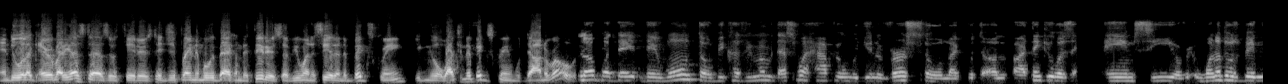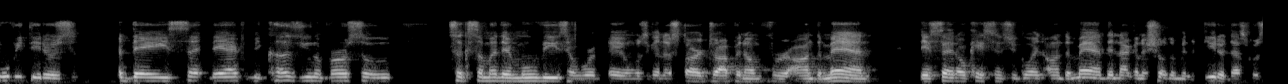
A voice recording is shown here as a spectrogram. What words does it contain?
and do it like everybody else does with theaters. They just bring the movie back in the theaters. So if you want to see it on the big screen, you can go watch it on the big screen down the road. No, but they they won't though because remember that's what happened with Universal. Like with the, uh, I think it was AMC or one of those big movie theaters. They said they actually because Universal took some of their movies and were and was gonna start dropping them for on demand. They said, okay, since you're going on demand, they're not gonna show them in the theater. That's what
